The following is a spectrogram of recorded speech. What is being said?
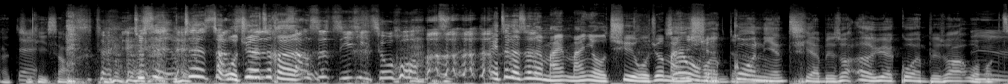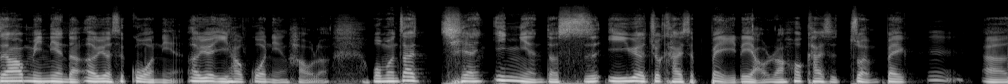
呃集体烧，对，就是这是我觉得这个丧尸集体出货，哎，这个真的蛮蛮有趣，我觉得蛮。所以我们过年前，比如说二月过，比如说我们只要明年的二月是过年，二月一号过年好了，我们在。前一年的十一月就开始备料，然后开始准备，嗯，呃，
